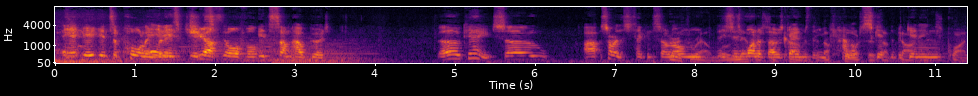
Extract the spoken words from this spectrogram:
It, it, it's appalling, it but it's, just it's, awful. it's somehow good. Okay, so uh, sorry this is taking so long. This is one of those games that you cannot skip the beginning. darkness, Quan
